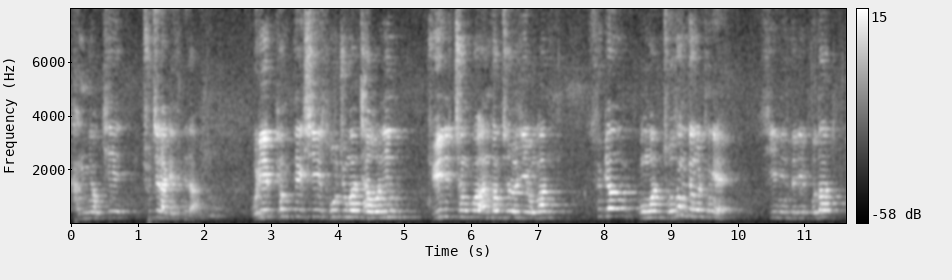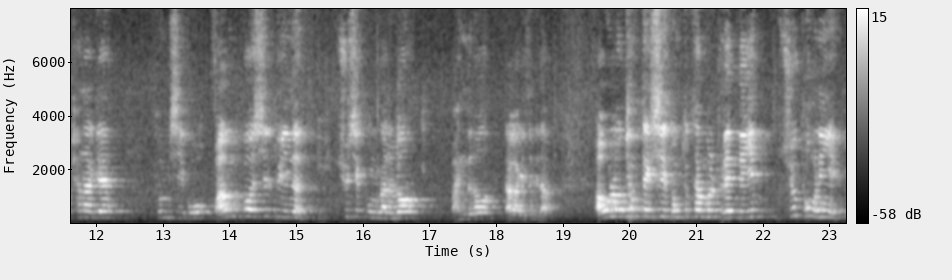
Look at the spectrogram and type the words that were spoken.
강력히 추진하겠습니다. 우리 평택시 소중한 자원인 주인이천과 안성천을 이용한 수변 공원 조성 등을 통해 시민들이 보다 편하게 숨쉬고 마음껏 쉴 수 있는 휴식 공간으로 만들어 나가겠습니다. 아울러 평택시 농축산물 브랜드인 슈퍼우닝이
